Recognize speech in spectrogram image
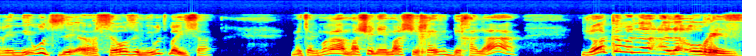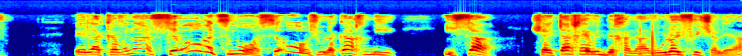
הרי מיעוט זה, השאור זה מיעוט בעיסה. אומרת הגמרא, מה שנאמר שהיא חייבת בחלה, לא הכוונה על האורז, אלא הכוונה השאור עצמו, השאור שהוא לקח מעיסה שהייתה חייבת בחלה והוא לא הפריש עליה,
